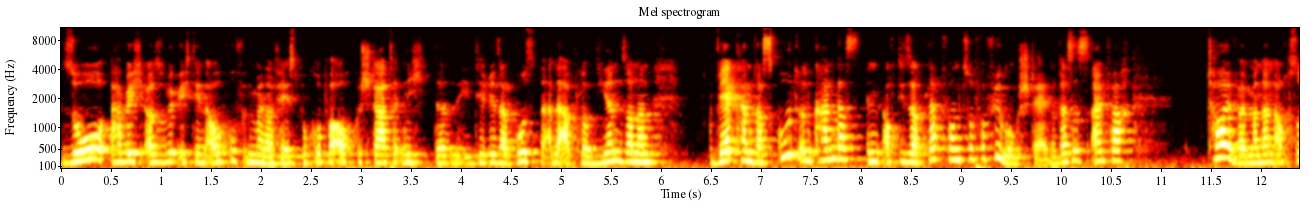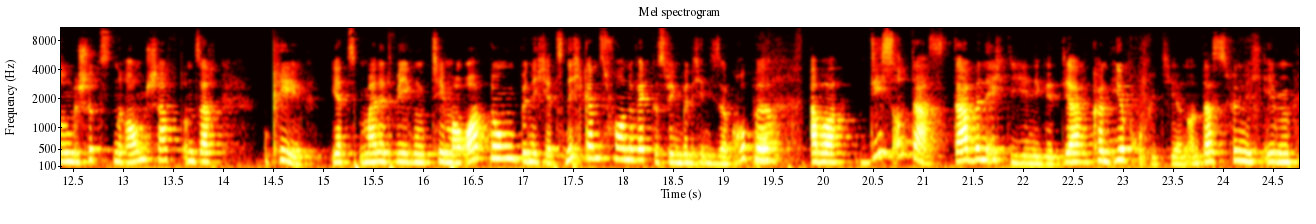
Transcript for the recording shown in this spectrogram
so habe ich also wirklich den Aufruf in meiner Facebook-Gruppe auch gestartet, nicht dass die Theresa posten, alle applaudieren, sondern wer kann was gut und kann das in, auf dieser Plattform zur Verfügung stellen. Und das ist einfach toll, weil man dann auch so einen geschützten Raum schafft und sagt, okay, jetzt meinetwegen Thema Ordnung bin ich jetzt nicht ganz vorne weg, deswegen bin ich in dieser Gruppe, Ja. aber dies und das, da bin ich diejenige, da könnt ihr profitieren. Und das finde ich eben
